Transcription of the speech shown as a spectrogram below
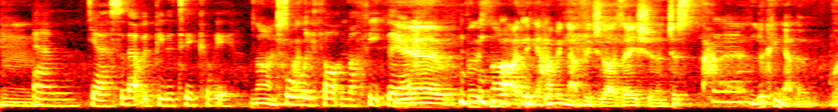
Mm. um, yeah. So that would be the takeaway. Nice. Totally thought on my feet there. Yeah, but it's not. I think having that visualization and just Yeah. looking at them. Who,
